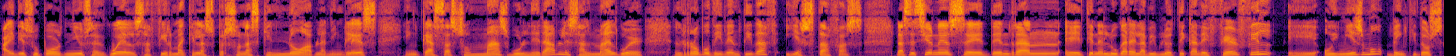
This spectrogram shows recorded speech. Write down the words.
ID Support New South Wales afirma que las personas que no hablan inglés en casa son más vulnerables al malware, el robo de identidad y estafas. Las sesiones eh, tendrán, eh, tienen lugar en la biblioteca de Fairfield eh, hoy mismo, 22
